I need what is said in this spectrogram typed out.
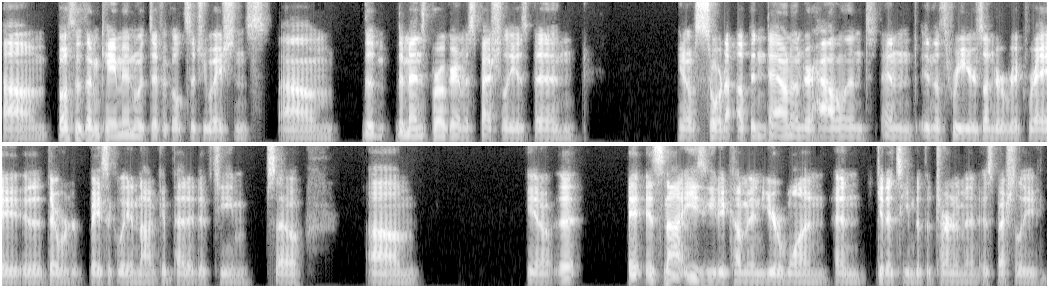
um, both of them came in with difficult situations. Um, the the men's program especially has been, you know, sort of up and down under Howland, and in the three years under Rick Ray, uh, they were basically a non-competitive team. So, um, you know, it, it, it's not easy to come in year one and get a team to the tournament, especially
